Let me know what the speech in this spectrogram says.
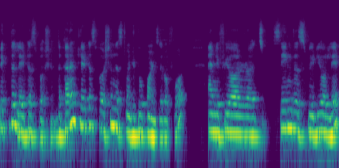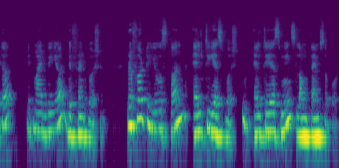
pick the latest version. The current latest version is 22.04. And if you are uh, seeing this video later, it might be a different version. Prefer to use an LTS version. LTS means long time support.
